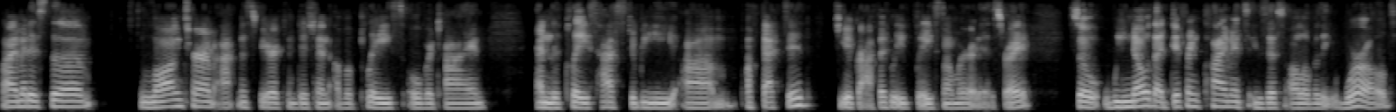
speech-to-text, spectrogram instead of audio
Climate is the long term atmospheric condition of a place over time. And the place has to be um, affected geographically based on where it is, right? So we know that different climates exist all over the world.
